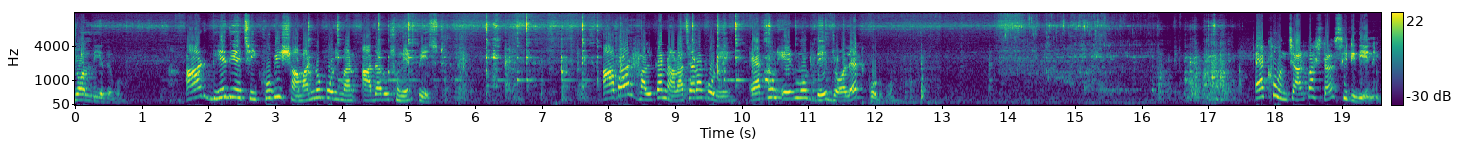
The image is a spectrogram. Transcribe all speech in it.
জল দিয়ে দেবো। আর দিয়ে দিয়েছি খুবই সামান্য পরিমাণ আদা রসুনের পেস্ট। আবার হালকা নাড়াচাড়া করে এখন এর মধ্যে জল অ্যাড করব। এখন চার পাঁচটা সিটি দিয়ে নেব।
